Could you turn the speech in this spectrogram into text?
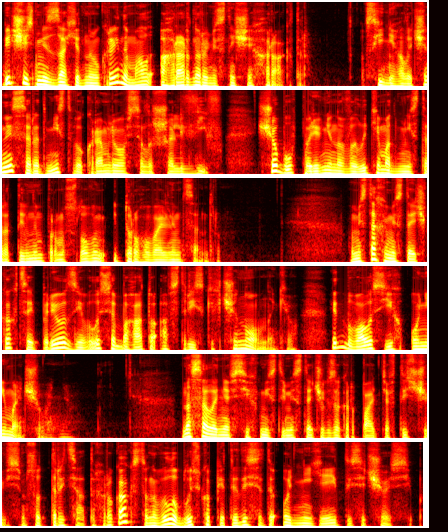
Більшість міст Західної України мали аграрно-ремісничний характер. В східній Галичини серед міст виокремлювався лише Львів, що був порівняно великим адміністративним, промисловим і торговельним центром. У містах і містечках цей період з'явилося багато австрійських чиновників, відбувалося їх онімечування. Населення всіх міст і містечок Закарпаття в 1830-х роках становило близько 51 тисячі осіб.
